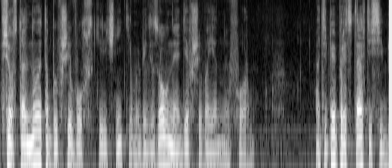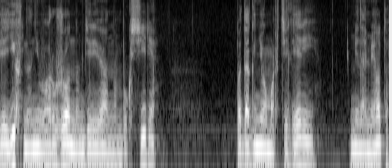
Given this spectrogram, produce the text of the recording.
Все остальное это бывшие волжские речники, мобилизованные, одевшие военную форму. А теперь представьте себе их на невооруженном деревянном буксире под огнем артиллерии, минометов,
